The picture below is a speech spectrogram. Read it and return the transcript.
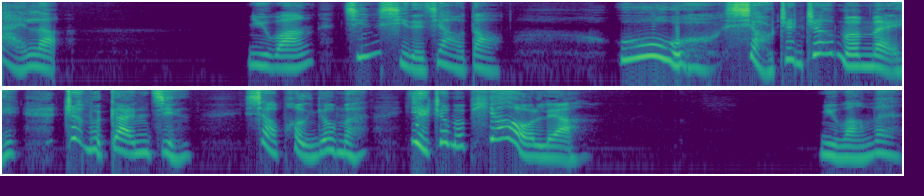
来了。女王惊喜的叫道：“哦，小镇这么美，这么干净，小朋友们也这么漂亮。”女王问：“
